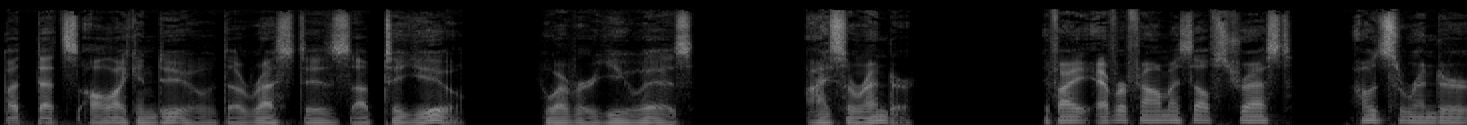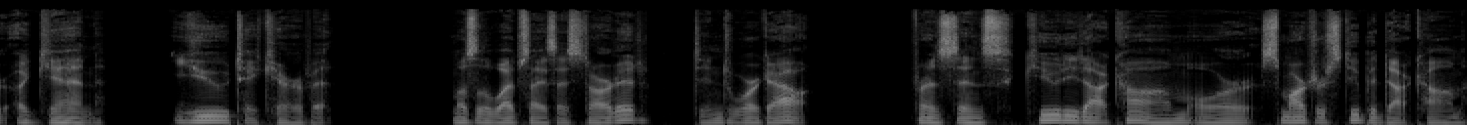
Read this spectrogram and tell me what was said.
But that's all I can do. The rest is up to you, whoever you is. I surrender. If I ever found myself stressed, I would surrender again. You take care of it. Most of the websites I started didn't work out. For instance, Qt.com or smarterstupid.com.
